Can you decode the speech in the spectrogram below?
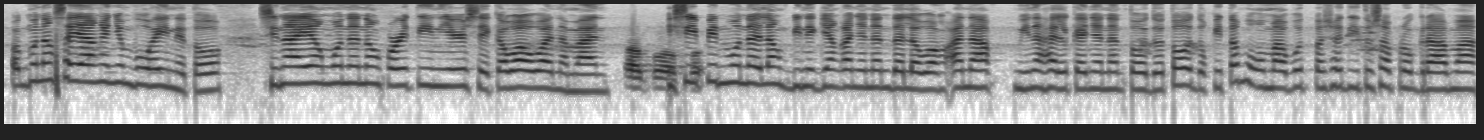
wag mo nang sayangin yung buhay nito. Sinayang mo na ng 14 years eh, kawawa naman. Opo, opo. Isipin mo na lang, binigyan ka niya ng dalawang anak, minahal ka niya ng todo-todo. Kita mo, umabot pa siya dito sa programa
